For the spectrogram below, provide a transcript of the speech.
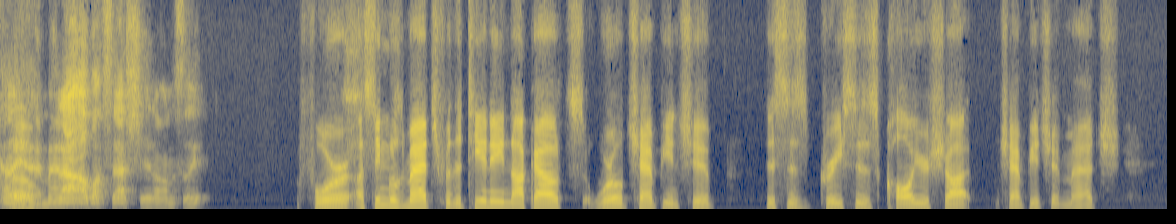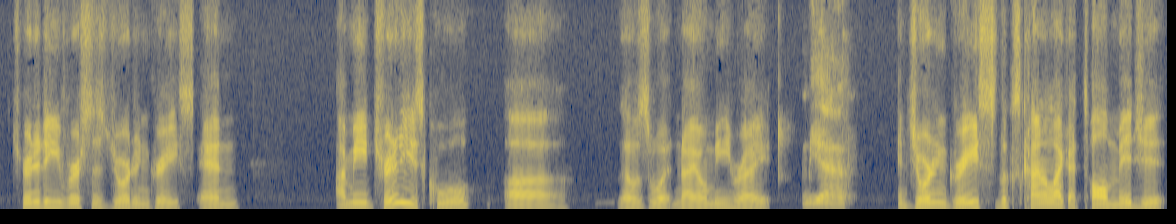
Hell yeah, Um, man. I- I'll watch that shit, honestly. for a singles match for the TNA Knockouts World Championship. This is Grace's Call Your Shot Championship match. Trinity versus Jordynne Grace. And I mean Trinity is cool. Uh that was what Naomi, right? Yeah. And Jordynne Grace looks kind of like a tall midget.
